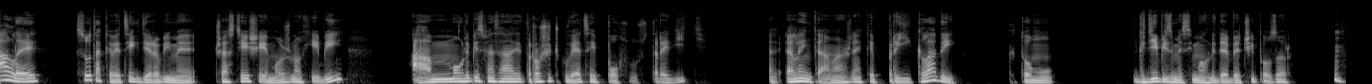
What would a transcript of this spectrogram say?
Ale sú také veci, kde robíme častejšie možno chyby a mohli by sme sa na tie trošičku viacej posústrediť Elenka, máš nejaké príklady k tomu, kde by sme si mohli dať väčší pozor? Hm.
